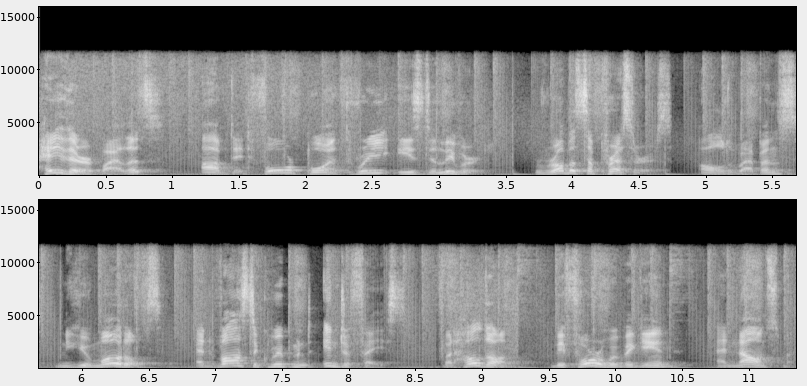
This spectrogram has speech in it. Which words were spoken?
Hey there pilots! Update 4.3 is delivered. Robot suppressors, old weapons, new models, advanced equipment interface. But hold on, before we begin, announcement.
